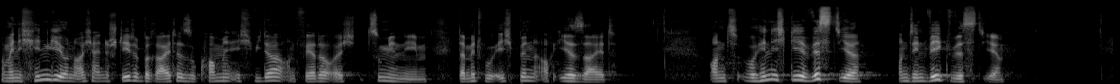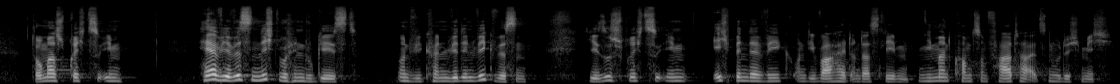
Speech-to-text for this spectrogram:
Und wenn ich hingehe und euch eine Stätte bereite, so komme ich wieder und werde euch zu mir nehmen, damit wo ich bin, auch ihr seid. Und wohin ich gehe, wisst ihr, und den Weg wisst ihr. Thomas spricht zu ihm, Herr, wir wissen nicht, wohin du gehst. Und wie können wir den Weg wissen? Jesus spricht zu ihm, ich bin der Weg und die Wahrheit und das Leben. Niemand kommt zum Vater als nur durch mich.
